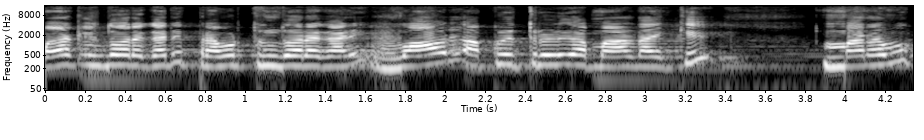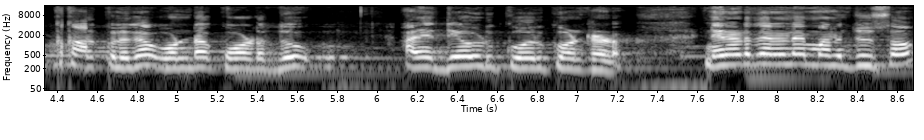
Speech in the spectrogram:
మాటల ద్వారా కానీ ప్రవర్తన ద్వారా కానీ వారు అపవిత్రులుగా మారడానికి మనము కాకులుగా ఉండకూడదు అని దేవుడు కోరుకుంటాడు. నిన్నటిదనే మనం చూసాం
